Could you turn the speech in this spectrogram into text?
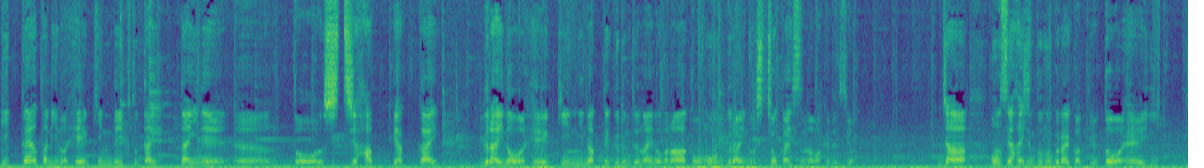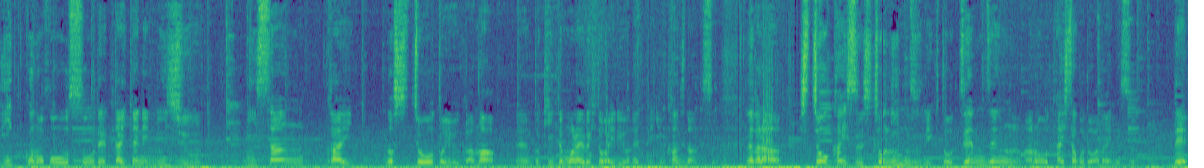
1回あたりの平均でいくと大体ねうんと7800回ぐらいの平均になってくるんじゃないのかなと思うぐらいの視聴回数なわけですよ。じゃあ音声配信どのぐらいかっていうと、えー、1個の放送で大体ね223回の視聴というか、まあえー、と聞いてもらえる人がいるよねっていう感じなんです。だから視聴回数視聴人数でいくと全然あの大したことはないんです。で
